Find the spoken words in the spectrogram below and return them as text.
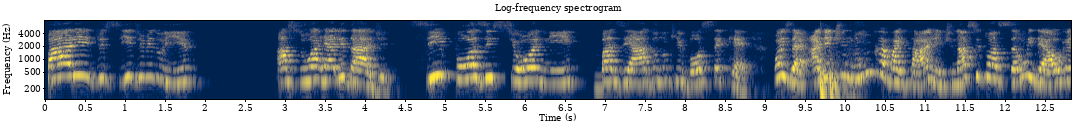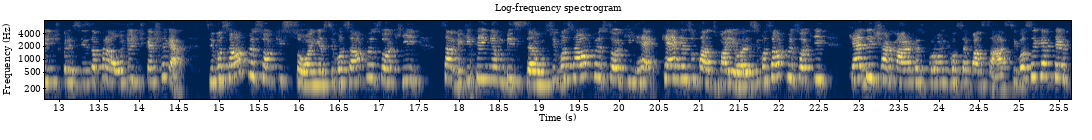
Pare de se diminuir a sua realidade. Se posicione baseado no que você quer. Pois é, a gente nunca vai estar, tá, gente, na situação ideal que a gente precisa para onde a gente quer chegar. Se você é uma pessoa que sonha, se você é uma pessoa que, sabe, que tem ambição, se você é uma pessoa que quer resultados maiores, se você é uma pessoa que quer deixar marcas por onde você passar, se você quer ter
